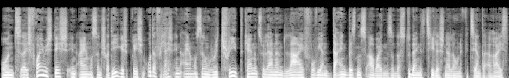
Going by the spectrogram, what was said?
und äh, ich freue mich, dich in einem unserer Strategiegesprächen oder vielleicht in einem unserer Retreat kennenzulernen, live, wo wir an dein Business arbeiten, sodass du deine Ziele schneller und effizienter erreichst.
